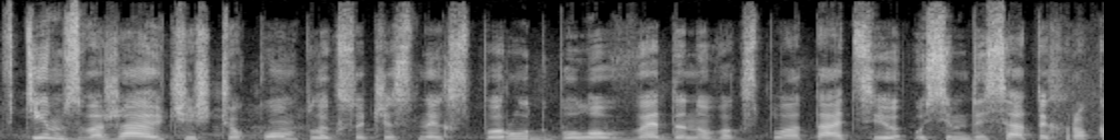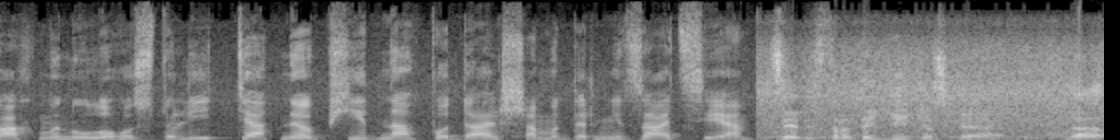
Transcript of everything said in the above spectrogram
Втім, зважаючи, що комплекс очисних споруд було введено в експлуатацію у 70-х роках минулого століття, необхідна подальша модернізація. Цель стратегическая, да,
